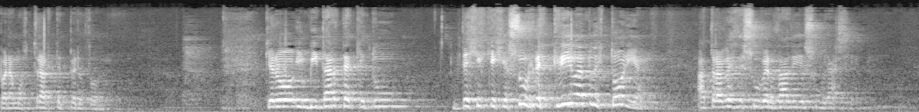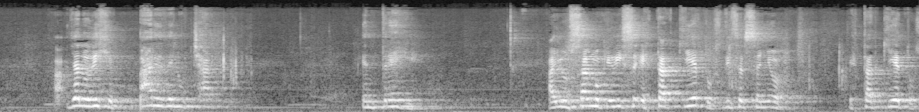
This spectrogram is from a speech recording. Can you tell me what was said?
para mostrarte perdón. Quiero invitarte a que tú dejes que Jesús reescriba tu historia a través de su verdad y de su gracia. Ah, ya lo dije, pare de luchar, entregue. Hay un salmo que dice, estad quietos, dice el Señor, estad quietos,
